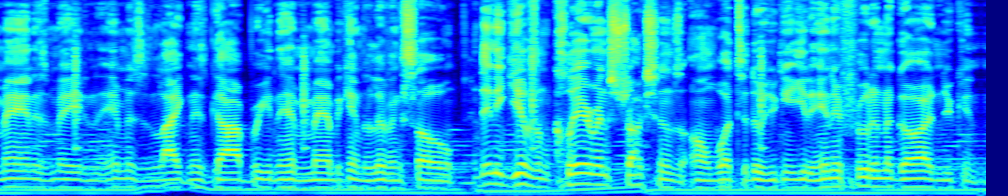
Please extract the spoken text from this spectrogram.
Man is made in the image and likeness. God breathed in him, and man became the living soul. Then he gives them clear instructions on what to do. You can eat any fruit in the garden. You can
